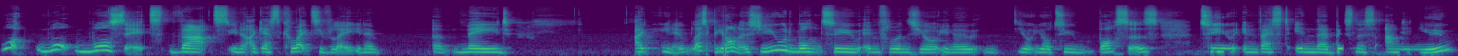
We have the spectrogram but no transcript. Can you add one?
what what was it that you know? I guess collectively, you know, uh, made. I, you know, let's be honest. You would want to influence your, you know, your your two bosses to invest in their business and in you.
